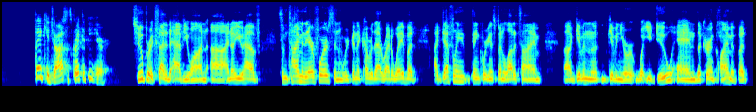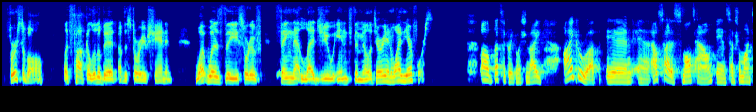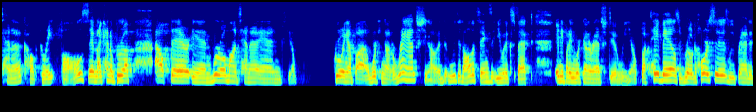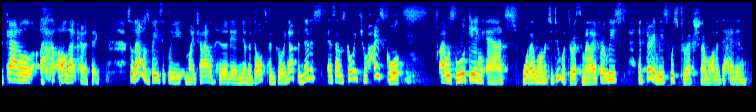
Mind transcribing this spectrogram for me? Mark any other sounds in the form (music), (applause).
Thank you, Josh. It's great to be here super excited to have you on. Uh, I know you have some time in the Air Force, and we're going to cover that right away. But I definitely think we're going to spend a lot of time, uh, given the given your what you do and the current climate. But first of all, let's talk a little bit of the story of Shannon. What was the sort of thing that led you into the military, and why the Air Force? Oh, that's a great question. I I grew up in uh, outside a small town in central Montana called Great Falls, and I kind of grew up out there in rural Montana, and you know, growing up uh, working on a ranch, you know, and we did all the things that you would expect anybody working on a ranch to do. We you know bucked hay bales, we rode horses, we branded cattle, (laughs) all that kind of thing. So that was basically my childhood and young adulthood growing up. And then as, as I was going through high school I was looking at what I wanted to do with the rest of my life, or at least, at very least, which direction I wanted to head in.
